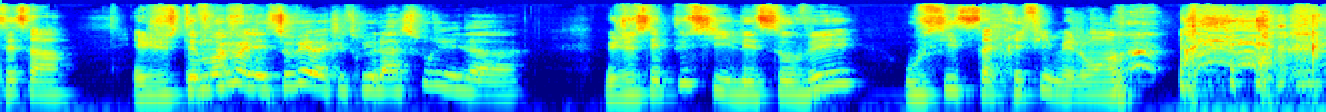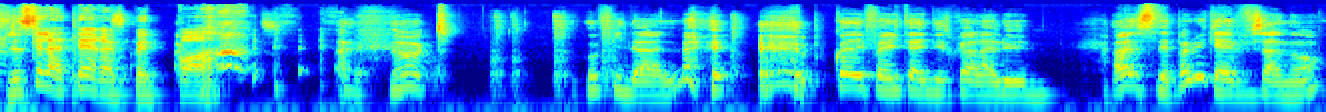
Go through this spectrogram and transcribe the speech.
c'est ça. Et Et justement, Finalement, il est sauvé avec le truc de la souris, là. Mais je sais plus s'il est sauvé ou s'il se sacrifie, mais loin. je sais la Terre elle pète pas. Donc, au final, pourquoi il fallait qu'il aille détruire la Lune? Ah, c'était pas lui qui avait fait ça, non?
